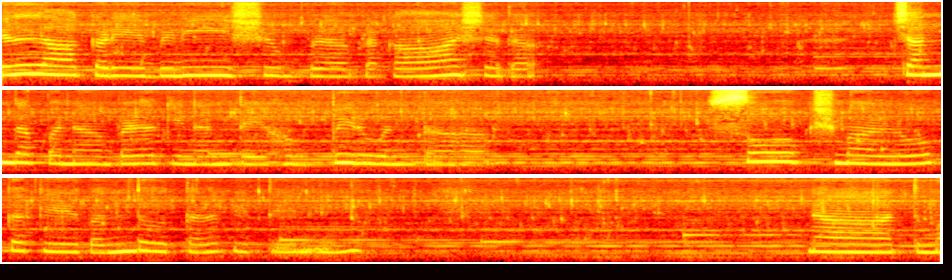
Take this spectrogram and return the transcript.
ಎಲ್ಲ ಕಡೆ ಬಿಳಿ ಶುಭ್ರ ಪ್ರಕಾಶದ ಚಂದಪನ ಬೆಳಕಿನಂತೆ ಹಬ್ಬಿರುವಂತಹ ಸೂಕ್ಷ್ಮ ಲೋಕಕ್ಕೆ ಬಂದು ತಲುಪಿದ್ದೇನೆ. ನಾತ್ಮ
